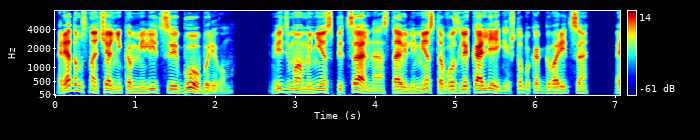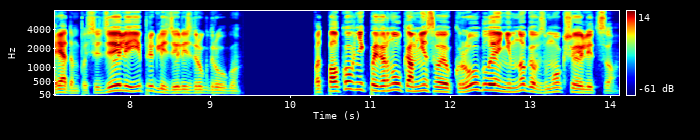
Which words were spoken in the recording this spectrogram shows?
рядом с начальником милиции Бобыревым. Видимо, мне специально оставили место возле коллеги, чтобы, как говорится, рядом посидели и пригляделись друг к другу. Подполковник повернул ко мне свое круглое, немного взмокшее лицо.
